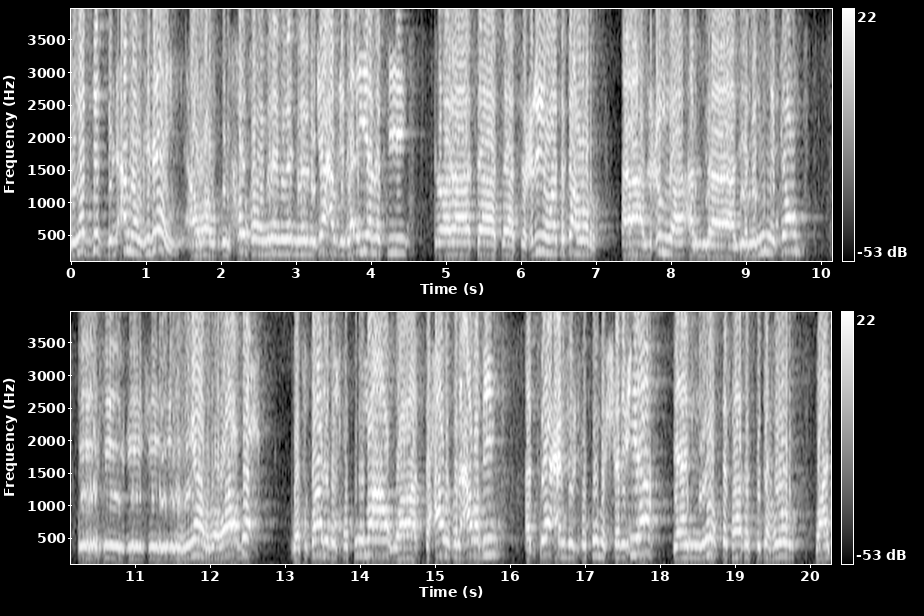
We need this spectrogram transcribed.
تندد بالأمن الغذائي أو بالخوف من المجاعة الغذائية التي تعلنها تدهور آه، العملة ال- اليمنية اليوم في في في في انهيار واضح وتطالب الحكومة والتحالف العربي الداعم للحكومة الشرعية بأن يوقف هذا التدهور وأن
